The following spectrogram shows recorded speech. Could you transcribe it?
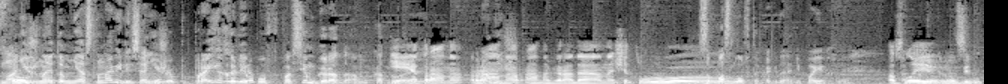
Но они же на этом не остановились. Они же проехали по, по всем городам, которые... Нет, рано, рано, рано, рано города. Значит, у... За послов-то когда они поехали? Послы не убегут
